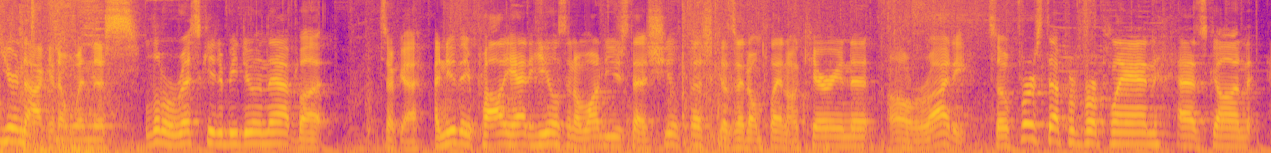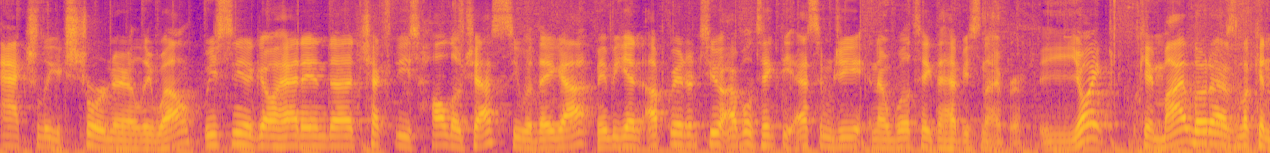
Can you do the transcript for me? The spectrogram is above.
You're not going to win this. A little risky to be doing that, but it's okay. I knew they probably had heals and I wanted to use that shield fish because I don't plan on carrying it. Alrighty. So first step of our plan has gone actually extraordinarily well. We just need to go ahead and uh, check these hollow chests, see what they got. Maybe get an upgrade or two. I will take the SMG and I will take the heavy sniper. Yoink. Okay, my loadout is looking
